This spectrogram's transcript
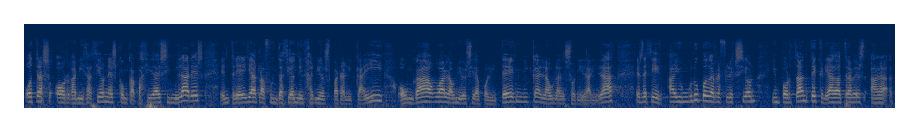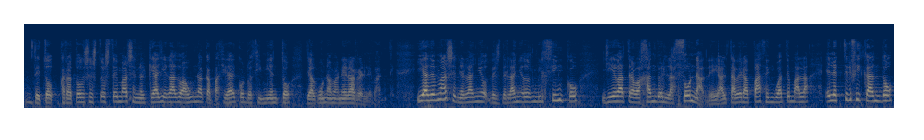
otras organizaciones con capacidades similares, entre ellas la Fundación de Ingenieros para el ICAI, ONGAGUA, la Universidad Politécnica, el Aula de Solidaridad. Es decir, hay un grupo de reflexión importante creado a través de para todos estos temas en el que ha llegado a una capacidad de conocimiento de alguna manera relevante. Y además, en el año, desde el año 2005, lleva trabajando en la zona de Alta Verapaz, en Guatemala, electrificando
